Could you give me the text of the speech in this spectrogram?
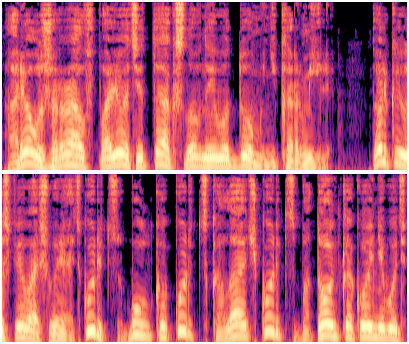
Орел жрал в полете так, словно его дома не кормили. Только и успевай швырять. Курица, булка, курица, калач, курица, батон какой-нибудь.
